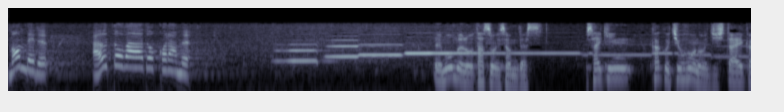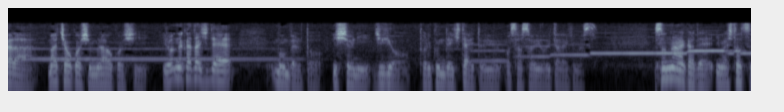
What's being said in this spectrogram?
モンベルアウトワードコラム。モンベルの辰野勇です。最近各地方の自治体から町おこし村おこしいろんな形でモンベルと一緒に事業を取り組んでいきたいというお誘いをいただきます。そんな中で今一つ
